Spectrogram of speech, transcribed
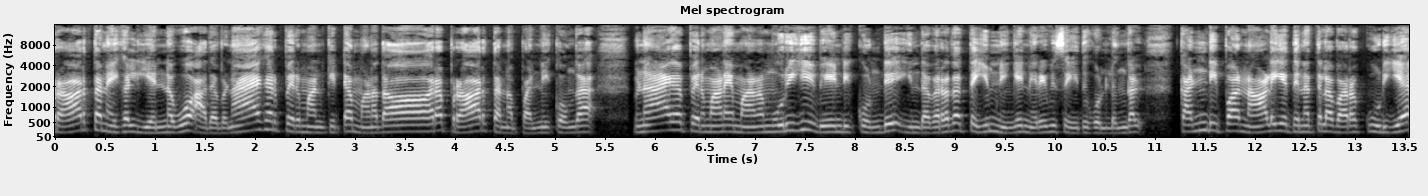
பிரார்த்தனைகள் என்னவோ அதை விநாயகர் பெருமான் கிட்ட மனதார பிரார்த்தனை பண்ணிக்கோங்க. விநாயகர் பெருமானை மனமுருகி வேண்டிக் கொண்டு இந்த விரதத்தையும் நீங்க நிறைவு செய்து கொள்ளுங்கள். கண்டிப்பா நாளைய தினத்துல வரக்கூடிய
